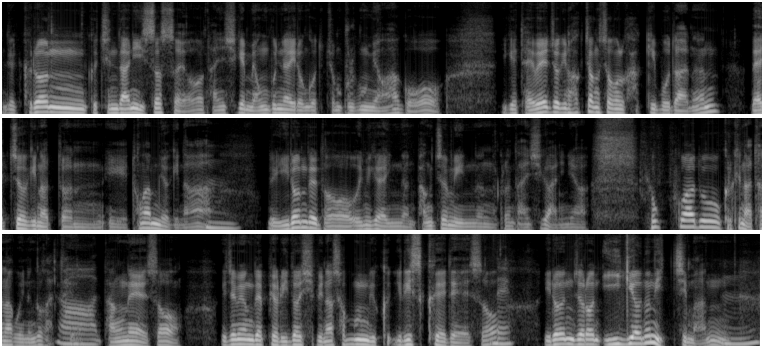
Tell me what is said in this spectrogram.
이제 그런 그 진단이 있었어요. 단식의 명분이나 이런 것도 좀 불분명하고 이게 대외적인 확장성을 갖기보다는 내적인 어떤 이 통합력이나 음. 이런 데 더 의미가 있는 방점이 있는 그런 단식 아니냐. 효과도 그렇게 나타나고 있는 것 같아요. 아. 당내에서 이재명 대표 리더십이나 서분 리스크에 대해서 네. 이런저런 이견은 있지만 음.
